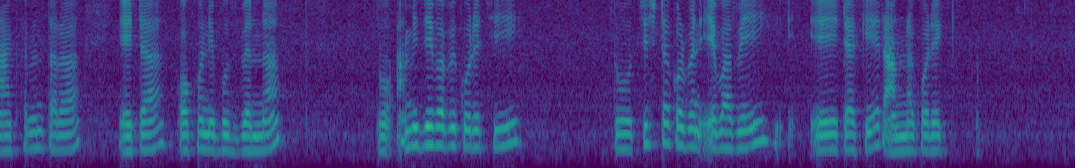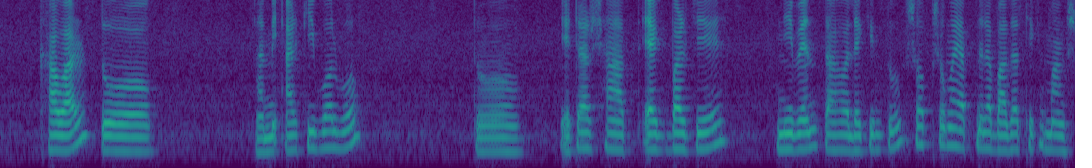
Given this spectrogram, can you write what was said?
না খাবেন, তারা এটা কখনই বুঝবেন না। তো আমি যেভাবে করেছি তো চেষ্টা করবেন এভাবেই এটাকে রান্না করে খাওয়ার। তো আমি আর কি বলব? তো এটার স্বাদ একবার যে নেবেন তাহলে কিন্তু সব সময় আপনারা বাজার থেকে মাংস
